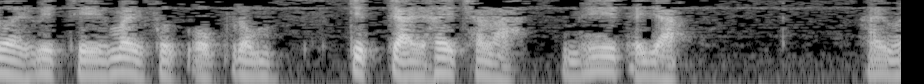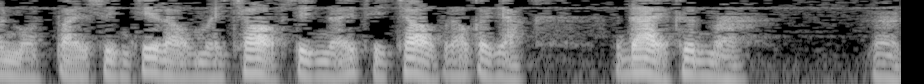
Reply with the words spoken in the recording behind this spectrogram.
ด้วยวิธีไม่ฝึกอบรมจิตใจให้ฉลาด มีแต่อยาก ให้มันหมดไปสิ่งที่เราไม่ชอบ สิ่งไหนที่ชอบเราก็อยากได้ขึ้นมานั่น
